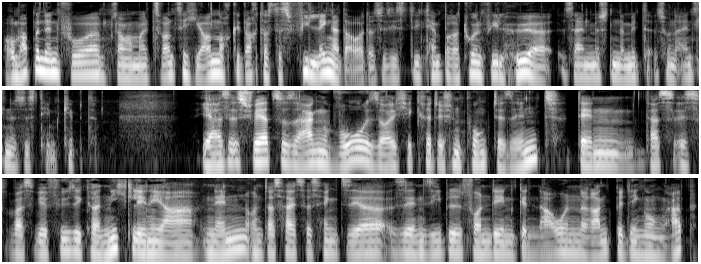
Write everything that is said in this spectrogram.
Warum hat man denn vor, sagen wir mal, 20 Jahren noch gedacht, dass das viel länger dauert, also dass die Temperaturen viel höher sein müssten, damit so ein einzelnes System kippt? Ja, es ist schwer zu sagen, wo solche kritischen Punkte sind, denn das ist, was wir Physiker nicht linear nennen und das heißt, es hängt sehr sensibel von den genauen Randbedingungen ab.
